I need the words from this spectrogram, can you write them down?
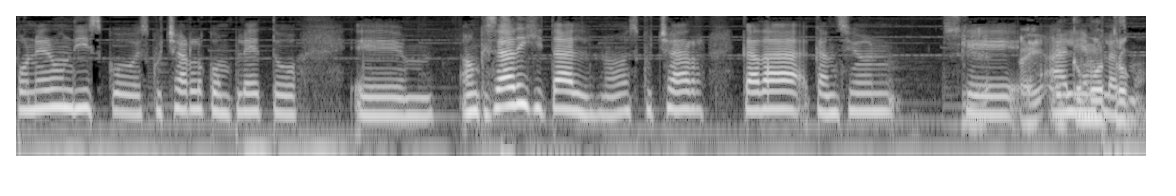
poner un disco, escucharlo completo, eh, aunque sea digital, ¿no? Escuchar cada canción Sí, que hay, hay alguien como otro-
